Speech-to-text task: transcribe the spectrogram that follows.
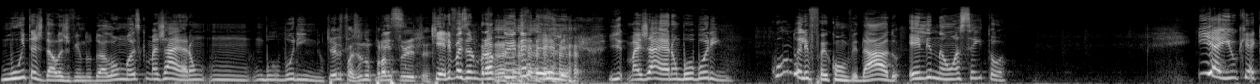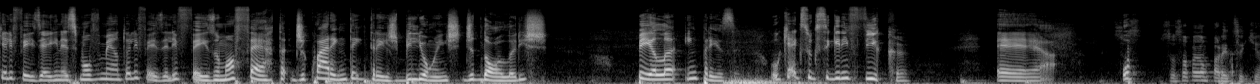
Muitas delas vindo do Elon Musk, mas já eram um, um burburinho. Que ele fazia no próprio Nesse- Twitter. Que ele fazia no próprio Twitter dele. E- mas já era um burburinho. Quando ele foi convidado, ele não aceitou. E aí, o que é que ele fez? E aí, nesse movimento, ele fez? Ele fez uma oferta de 43 bilhões de dólares pela empresa. O que é que isso significa? É, o- Deixa eu só fazer um parênteses aqui,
